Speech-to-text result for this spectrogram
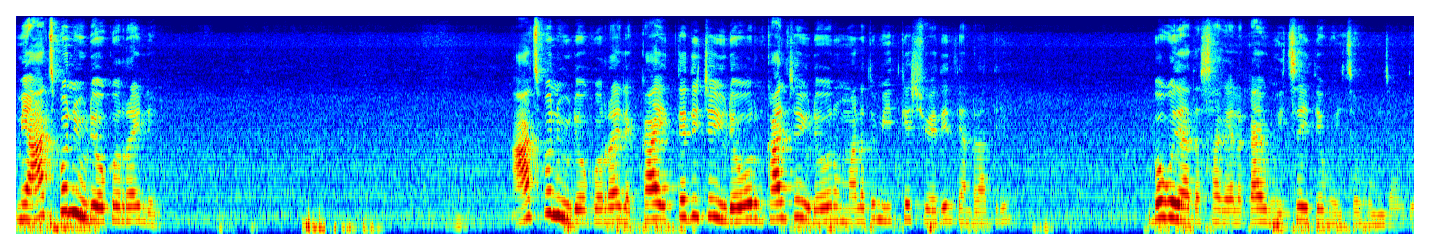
मी आज पण व्हिडिओ करून राहिले. आज पण व्हिडिओ करून राहिले. काय त्या दिवच्या व्हिडिओवरून कालच्या व्हिडिओवरून मला तुम्ही इतके शिवाय दिल त्या रात्री. बघू दे आता सगळ्याला काय व्हायचंय ते व्हायचं होऊन जाऊ दे.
